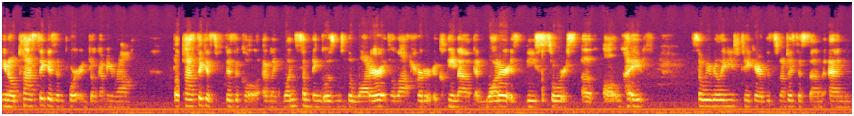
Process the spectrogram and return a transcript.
You know, plastic is important, don't get me wrong. But plastic is physical and like once something goes into the water, it's a lot harder to clean up and water is the source of all life. So we really need to take care of the cenote system. And,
